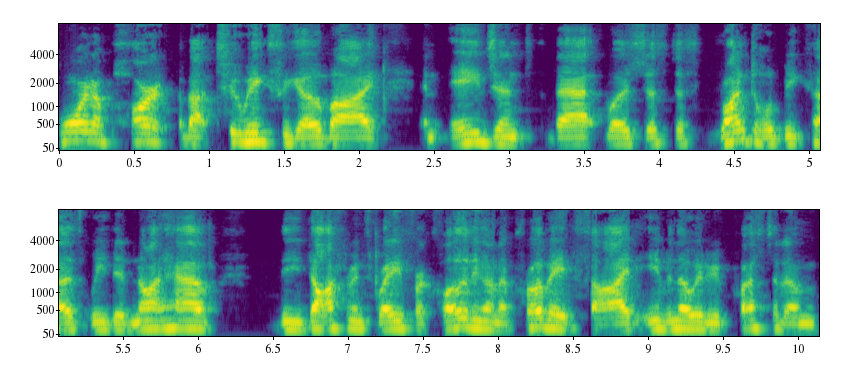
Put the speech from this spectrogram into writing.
torn apart about two weeks ago by an agent that was just disgruntled because we did not have the documents ready for closing on the probate side, even though we requested them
